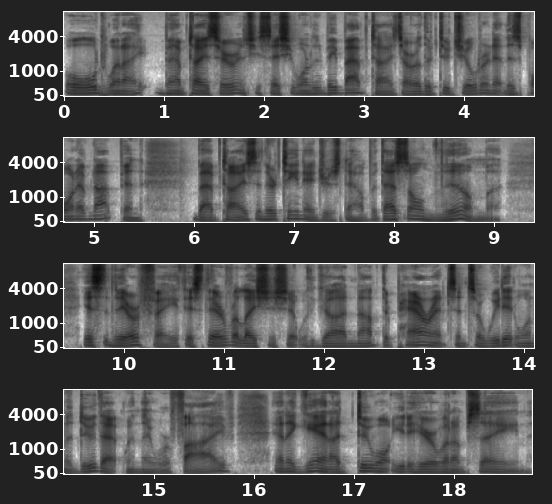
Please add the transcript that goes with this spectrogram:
old when I baptized her, and she said she wanted to be baptized. Our other two children at this point have not been baptized, and they're teenagers now, but that's on them. It's their faith, it's their relationship with God, not their parents. And so we didn't want to do that when they were five. And again, I do want you to hear what I'm saying.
